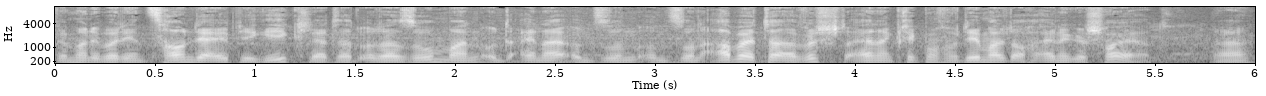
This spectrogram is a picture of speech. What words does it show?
wenn man über den Zaun der LPG klettert oder so, man und einer und so, ein, und so ein Arbeiter erwischt einen, dann kriegt man von dem halt auch eine gescheuert. Ja?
